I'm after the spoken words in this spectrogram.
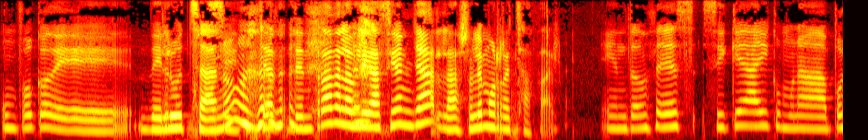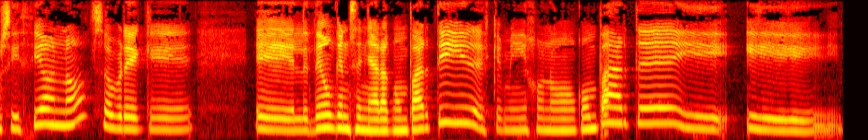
un poco de, lucha, ¿no? de entrada la obligación ya la solemos rechazar. Entonces sí que hay como una posición, ¿no? Sobre que eh, le tengo que enseñar a compartir, es que mi hijo no comparte y,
